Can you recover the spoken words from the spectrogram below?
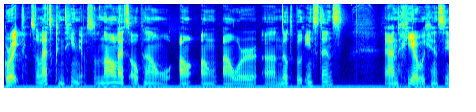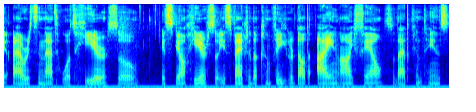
Great. So let's continue. So now let's open on, on, on our uh, notebook instance, and here we can see everything that was here. So it's still here. So especially the configure.ini file, so that contains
